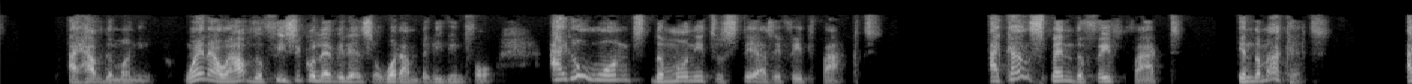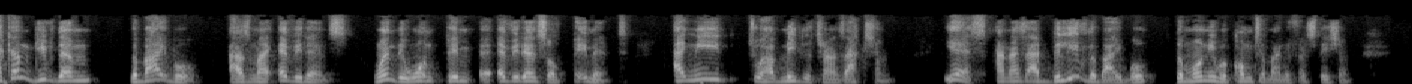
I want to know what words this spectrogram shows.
I have the money, when I will have the physical evidence of what I'm believing for. I don't want the money to stay as a faith fact. I can't spend the faith fact in the market. I can't give them the Bible as my evidence when they want pay- uh, evidence of payment. I need to have made the transaction. Yes. And as I believe the Bible, the money will come to manifestation.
